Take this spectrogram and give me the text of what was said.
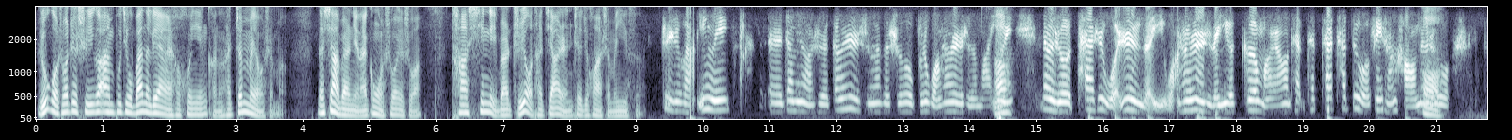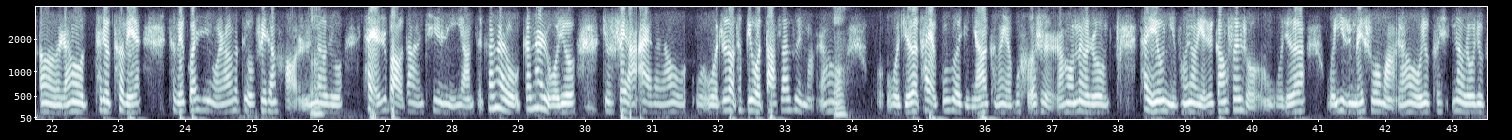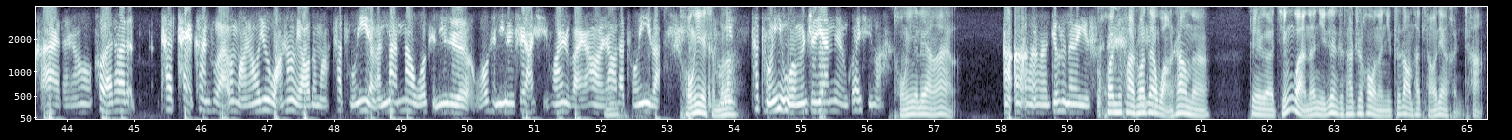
如果说这是一个按部就班的恋爱和婚姻，可能还真没有什么。那下边你来跟我说一说，他心里边只有他家人这句话什么意思？这句话，因为，呃，张明老师刚认识那个时候不是网上认识的吗？因啊为那个时候他是我认识的一网上认识的一个哥们，然后他他他他对我非常好，那时候，嗯，然后他就特别特别关心我，然后他对我非常好，那个时候他也是把我当成亲人一样。刚开始我刚开始我就就是非常爱他，然后我我我知道他比我大三岁嘛，然后。嗯我我觉得他也工作几年了，可能也不合适。然后那个时候，他也有女朋友，也是刚分手。我觉得我一直没说嘛，然后我就可那个时候就可爱他。然后后来他的他他也看出来了嘛，然后就是网上聊的嘛，他同意了。那那我肯定是我肯定是非常喜欢是吧？然后然后他同意了，同意什么了？他同意我们之间那种关系吗？同意恋爱了。啊嗯嗯嗯，就是那个意思。换句话说，在网上呢，这个尽管呢，你认识他之后呢，你知道他条件很差，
